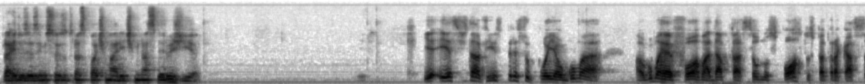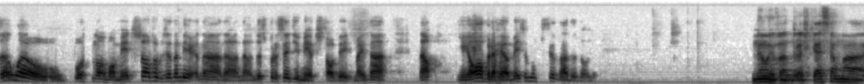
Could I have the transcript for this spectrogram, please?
para reduzir as emissões do transporte marítimo e na siderurgia. E, e esses navios pressupõem alguma alguma reforma, adaptação nos portos para atracação? Ou o porto normalmente só, vamos dizer, na, na, na, nos procedimentos, talvez, mas na, na em obra, realmente, eu não preciso nada, não. Né? Não, Evandro, acho que essa é uma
